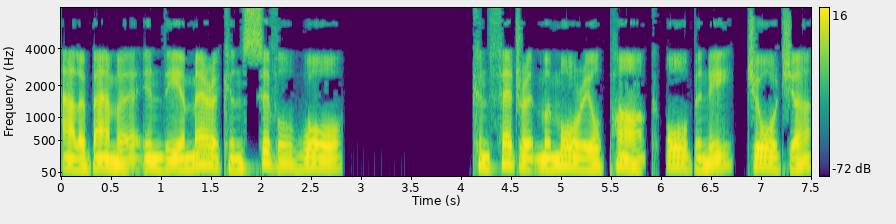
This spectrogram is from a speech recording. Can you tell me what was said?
Alabama in the American Civil War Confederate Memorial Park, Albany, Georgia.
